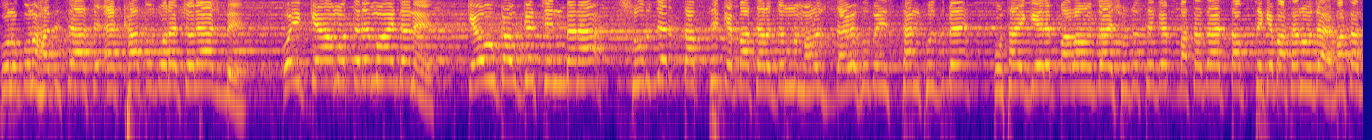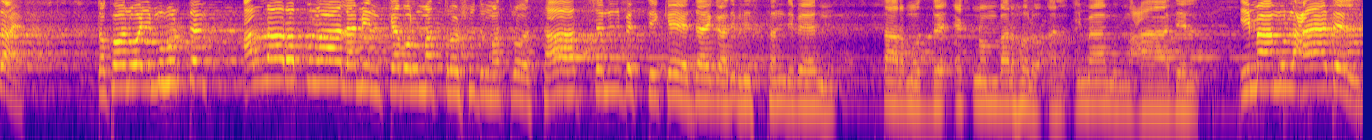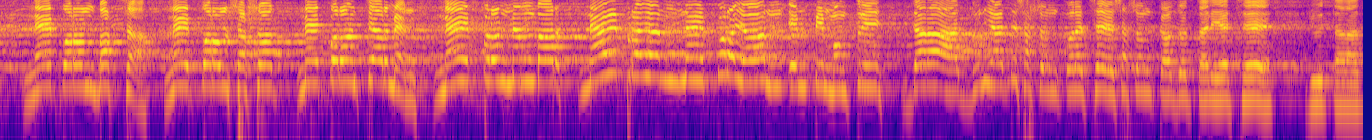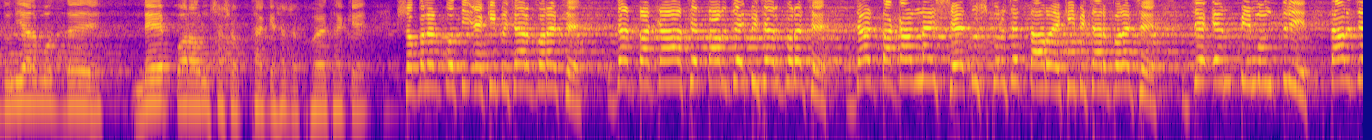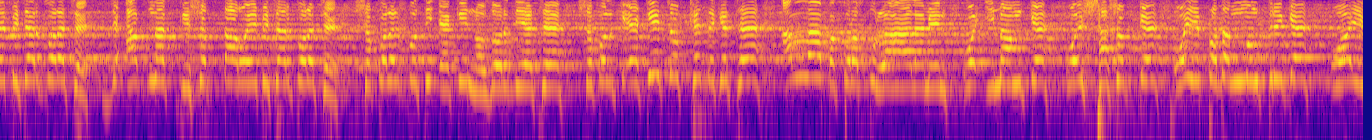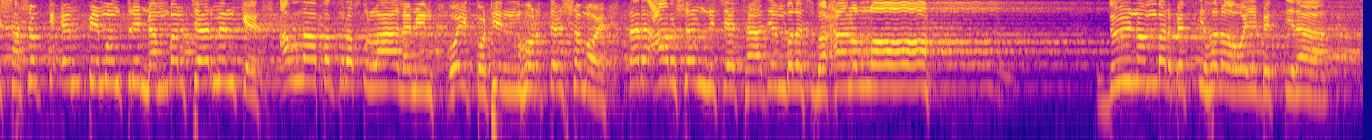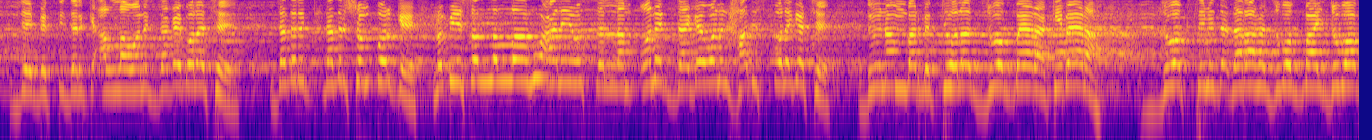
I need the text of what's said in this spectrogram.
কোন কোন হাদিসে আছে এক হাত উপরে চলে আসবে ওই কেয়ামতের ময়দানে কেউ কাউকে চিনবে না। সূর্যের তাপ থেকে বাঁচার জন্য মানুষ জায়গা খুবই স্থান খুঁজবে। কোথায় গিয়ে পালানো যায়, সূর্য থেকে বাঁচা যায়, তাপ থেকে বাঁচানো যায়, বাঁচা যায়। তখন ওই মুহূর্তে আল্লাহ রব্বুল আলামিন কেবলমাত্র, শুধুমাত্র সাত শ্রেণির ব্যক্তিকে জায়গা দিবেন, স্থান দিবেন। তার মধ্যে এক নম্বর হলো আল ইমামুল আদেল। ইমামুল আয়াদেল ন্যায়পরণ বাদশাহ ন্যায়পরণ শাসক ন্যায়পরণ চেয়ারম্যান ন্যায়পরণ মেম্বার, ন্যায়প্রয়ণ, ন্যায়পরায়ণ এমপি মন্ত্রী যারা দুনিয়াতে শাসন করেছে, শাসন কার্য চালিয়েছে, যদি তারা দুনিয়ার মধ্যে ন্যায়পরণ শাসক থাকে, শাসক হয়ে থাকে সকলের প্রতি একই বিচার করেছে। যার টাকা আছে তার যে বিচার করেছে, যার টাকার নাই সে দুষ করেছে, তারও একই বিচার করেছে। যে এমপি, মন্ত্রী তার যে বিচার করেছে, যে আপনার কৃষক তারও এই বিচার করেছে। সকলের প্রতি একই নজর দিয়েছে, সকলকে একই চোখে দেখেছে। আল্লাহ বাকরবুল আলমিন ওই ইমামকে, ওই শাসককে, ওই প্রধানমন্ত্রীকে, ওই শাসককে, এমপি, মন্ত্রী, মেম্বার, চেয়ারম্যানকে আল্লাহ বাকরবুল আলমিন ওই কঠিন মুহূর্তের সময় তার আরশের নিচে ছাদিম বলে, সুবহানাল্লাহ। দুই নম্বর ব্যক্তি হলো ওই ব্যক্তিরা, যে ব্যক্তিদেরকে আল্লাহ অনেক জায়গায় বলেছে, যাদের যাদের সম্পর্কে নবী সাল্লাল্লাহু আলাইহি ওয়াসাল্লাম অনেক জায়গায় অনেক হাদিস বলে গেছে। দুই নম্বর ব্যক্তি হলো যুবক ভাইয়েরা, কি ভাইয়েরা? যুবক সীমিত যারা যুবক ভাই, যুবক।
